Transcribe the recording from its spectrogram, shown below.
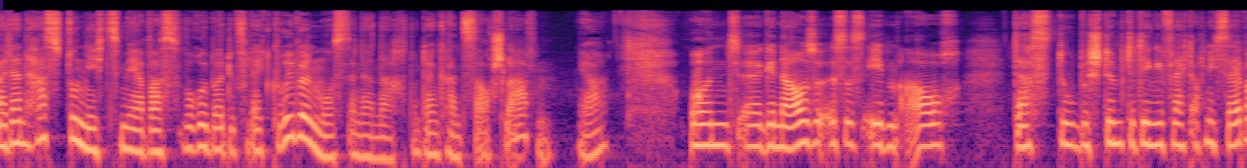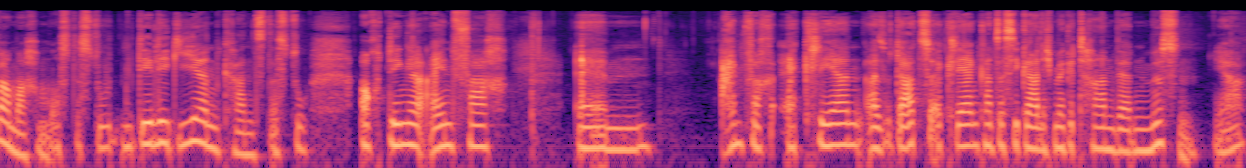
weil dann hast du nichts mehr, was worüber du vielleicht grübeln musst in der Nacht und dann kannst du auch schlafen, ja. Und äh, genauso ist es eben auch dass du bestimmte Dinge vielleicht auch nicht selber machen musst, dass du delegieren kannst, dass du auch Dinge einfach ähm, einfach erklären, also dazu erklären kannst, dass sie gar nicht mehr getan werden müssen. Ja,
